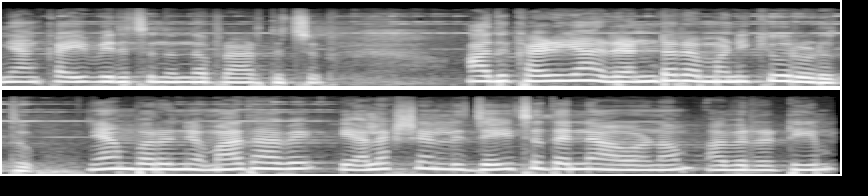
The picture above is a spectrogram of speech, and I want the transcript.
ഞാൻ കൈവിരിച്ച് നിന്ന് പ്രാർത്ഥിച്ചു. അത് കഴിയാൻ രണ്ടര മണിക്കൂർ എടുത്തു. ഞാൻ പറഞ്ഞു മാതാവേ ഇലക്ഷനിൽ ജയിച്ച് തന്നെ ആവണം അവരുടെ ടീം.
